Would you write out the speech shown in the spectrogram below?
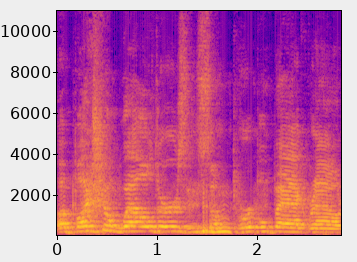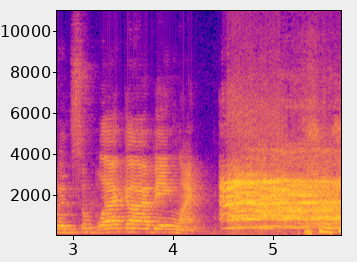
a bunch of welders and some purple background and some black guy being like, ah!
